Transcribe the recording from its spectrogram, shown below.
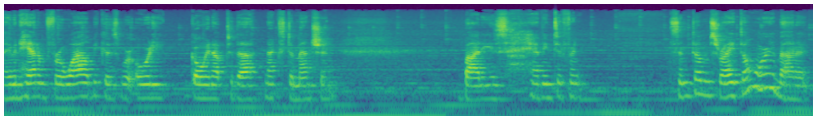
I haven't had them for a while because we're already going up to the next dimension. Body is having different symptoms, right? Don't worry about it.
